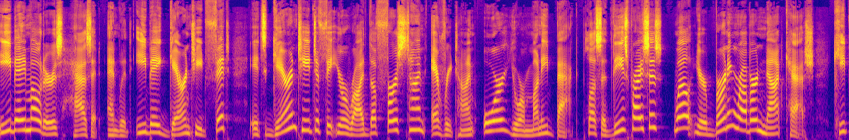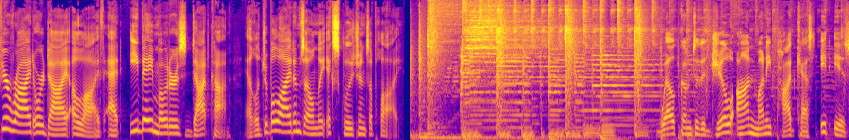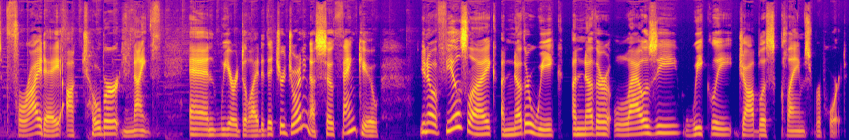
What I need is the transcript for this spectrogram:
eBay Motors has it. And with eBay Guaranteed Fit, it's guaranteed to fit your ride the first time, every time, or your money back. Plus, at these prices, well, you're burning rubber, not cash. Keep your ride or die alive at ebaymotors.com. Eligible items only, exclusions apply. Welcome to the Jill on Money podcast. It is Friday, October 9th and we are delighted that you're joining us. So thank you. You know, it feels like another week, another lousy weekly jobless claims report.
